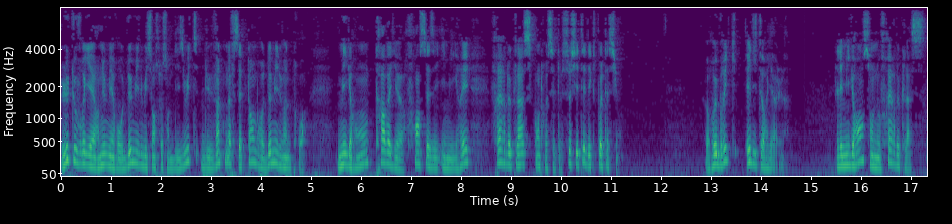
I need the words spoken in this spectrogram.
Lutte ouvrière numéro 2878 du 29 septembre 2023. Migrants, travailleurs français et immigrés, frères de classe contre cette société d'exploitation. Rubrique éditoriale. Les migrants sont nos frères de classe.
